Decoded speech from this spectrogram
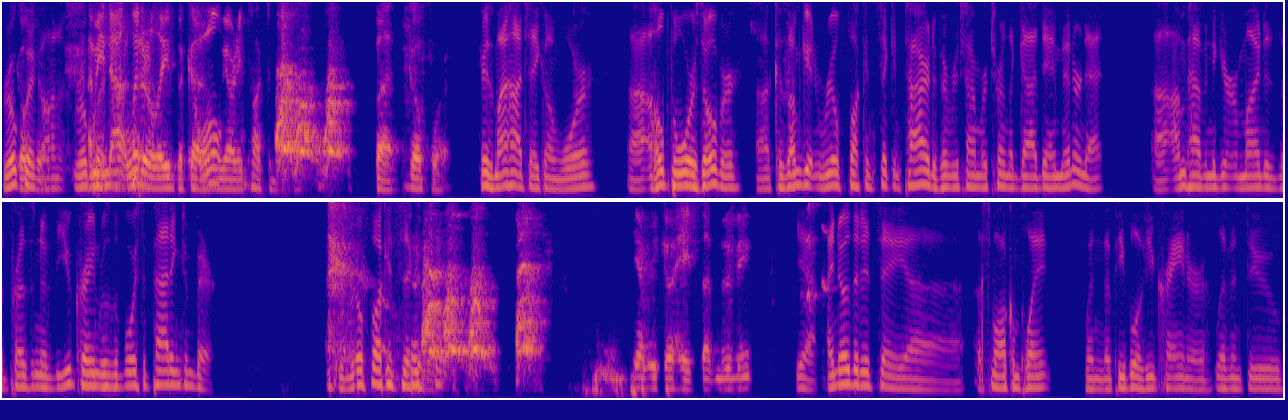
Real Go quick for it. on real I quick mean, not literally because Oh. we already talked about this, but go for it. Here's my hot take on war. Uh, I hope the war is over because I'm getting real fucking sick and tired of every time we turn the goddamn internet. Uh, I'm having to get reminded that the president of the Ukraine was the voice of Paddington Bear. Getting real fucking sick of it. Yeah, Rico hates that movie. Yeah, I know that it's a uh, a small complaint when the people of Ukraine are living through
